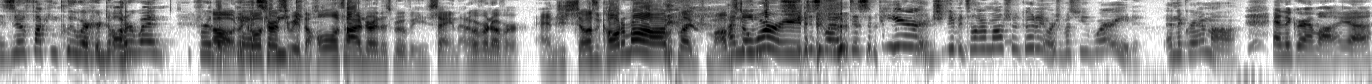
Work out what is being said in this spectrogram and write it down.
has no fucking clue where her daughter went for the Oh, past Nicole turns to me the whole time during this movie, saying that over and over, and she still hasn't called her mom. Like, mom's I still mean, worried. She just went and disappeared. She didn't even tell her mom she was going anywhere. She must be worried. And the grandma. and the grandma, yeah.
